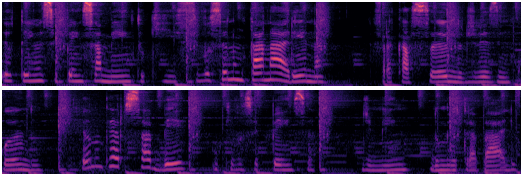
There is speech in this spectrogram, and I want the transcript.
eu tenho esse pensamento que se você não está na arena, fracassando de vez em quando, eu não quero saber o que você pensa de mim, do meu trabalho.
